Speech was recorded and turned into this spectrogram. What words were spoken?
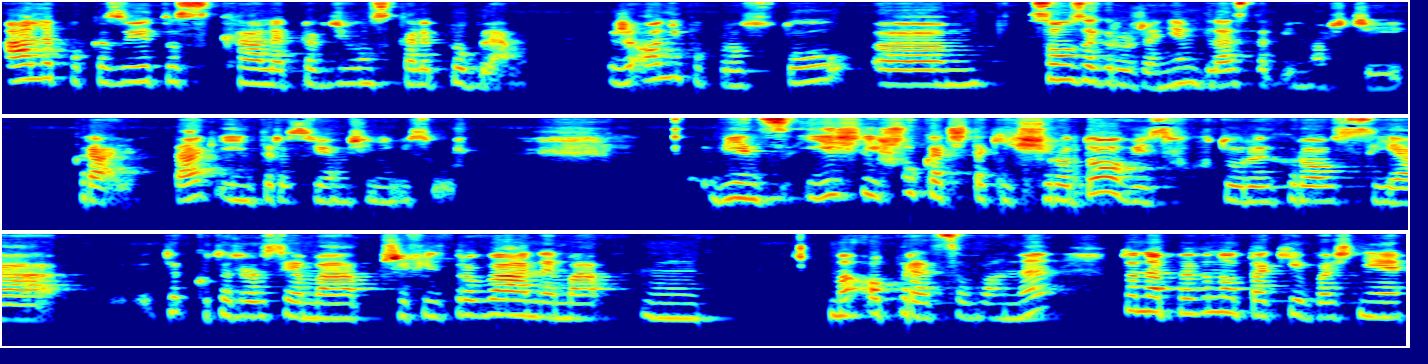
ale pokazuje to skalę, prawdziwą skalę problemu, że oni po prostu um, są zagrożeniem dla stabilności kraju, tak? I interesują się nimi służby. Więc jeśli szukać takich środowisk, w których Rosja, które Rosja ma przefiltrowane, ma, mm, ma opracowane, to na pewno takie właśnie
